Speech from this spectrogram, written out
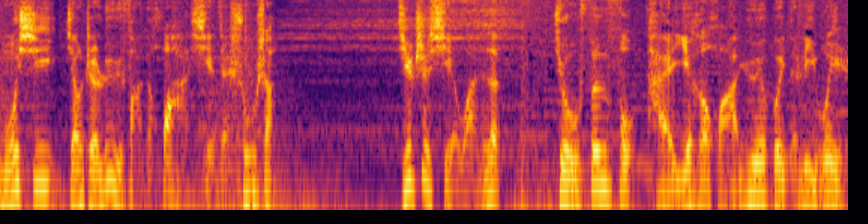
摩西将这律法的话写在书上，及至写完了，就吩咐抬耶和华约柜的立位人。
